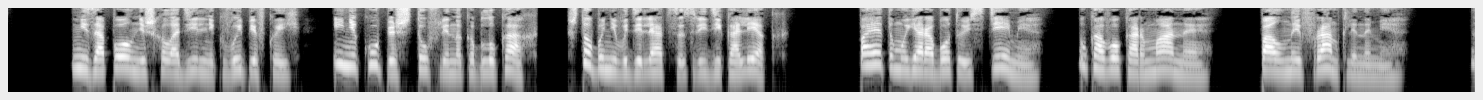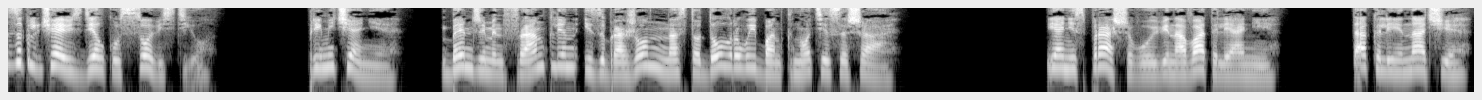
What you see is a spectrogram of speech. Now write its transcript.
Не заполнишь холодильник выпивкой и не купишь туфли на каблуках, чтобы не выделяться среди коллег. Поэтому я работаю с теми, у кого карманы полны франклинами. Заключаю сделку с совестью. Примечание. Бенджамин Франклин изображен на 100-долларовой банкноте США. Я не спрашиваю, виноваты ли они. Так или иначе,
